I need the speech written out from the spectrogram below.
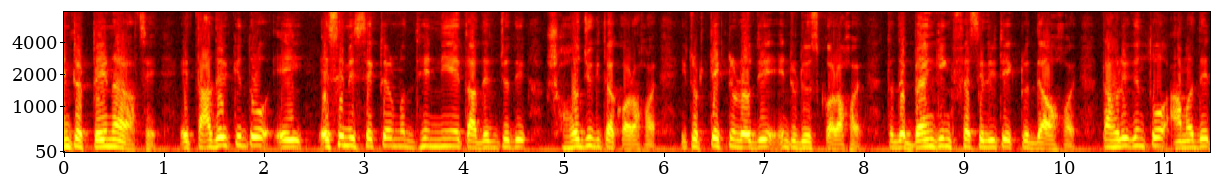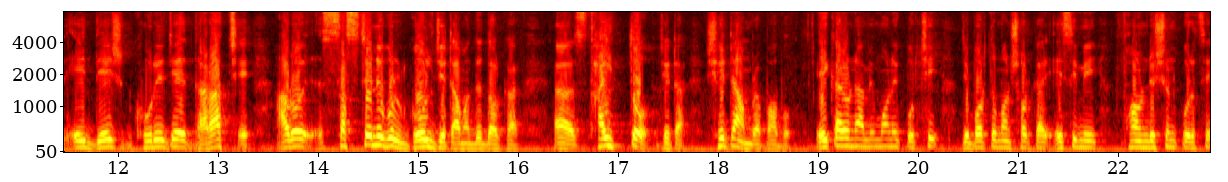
এন্টারপ্রেনার আছে এই তাদের কিন্তু এই এসএমই সেক্টরের মধ্যে নিয়ে তাদের যদি সহযোগিতা করা হয়, একটু টেকনোলজি ইন্ট্রোডিউস করা হয়, তাদের ব্যাংকিং ফ্যাসিলিটি একটু দেওয়া হয়, তাহলে কিন্তু আমাদের এই দেশ ঘুরে যে দাঁড়াচ্ছে আরও সাস্টেনেবল গোল যেটা আমাদের দরকার স্থায়িত্ব যেটা, সেটা আমরা পাবো। এই কারণে আমি মনে করছি যে বর্তমান সরকার এসিমি ফাউন্ডেশন করেছে।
